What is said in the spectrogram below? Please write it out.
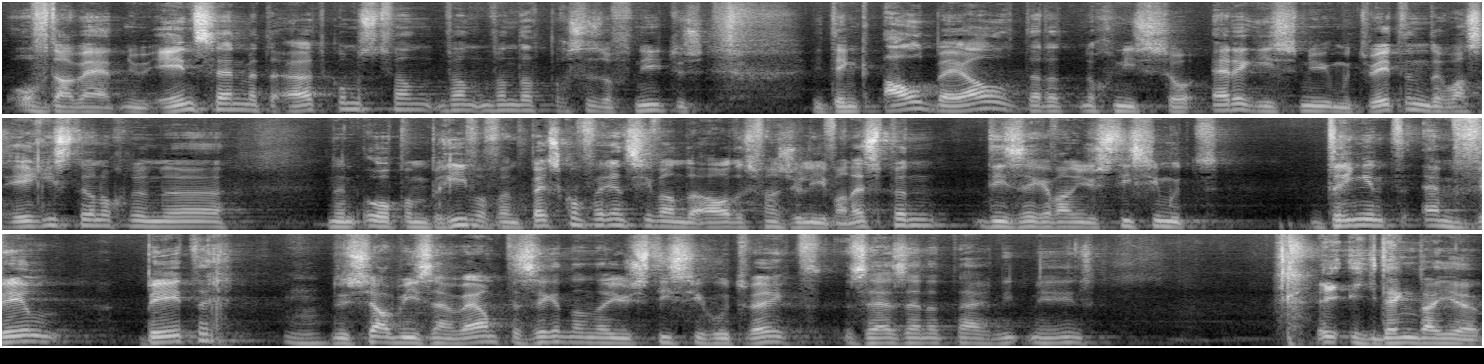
Of dat wij het nu eens zijn met de uitkomst van, van, van dat proces of niet. Dus ik denk al bij al dat het nog niet zo erg is. Nu, je moet weten, er was eergisteren nog een, eh, een open brief of een persconferentie van de ouders van Julie van Espen. Die zeggen van justitie moet dringend en veel beter. Dus ja, wie zijn wij om te zeggen dat justitie goed werkt? Zij zijn het daar niet mee eens. Ik ik denk dat je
